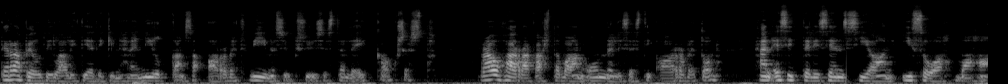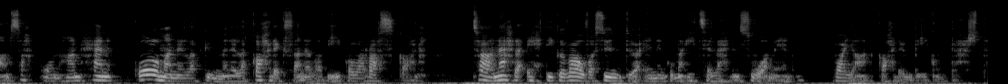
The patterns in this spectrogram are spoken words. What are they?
Terapeutilla oli tietenkin hänen nilkkansa arvet viime syksyisestä leikkauksesta. Rauhaa rakastava on onnellisesti arveton. Hän esitteli sen sijaan isoa mahansa. Onhan hän 38. viikolla raskaana. Saa nähdä, ehtiikö vauva syntyä ennen kuin mä itse lähden Suomeen vajaan kahden viikon päästä.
